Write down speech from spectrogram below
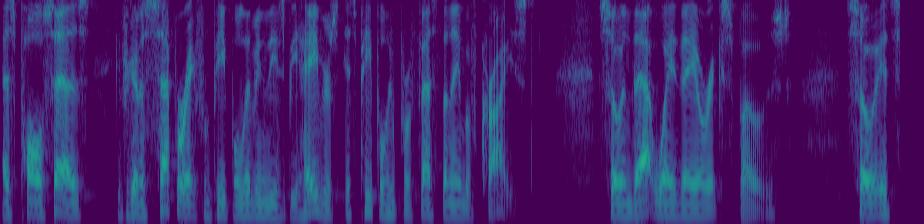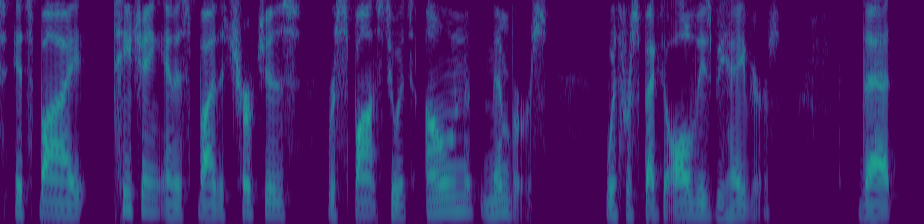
As Paul says, if you're going to separate from people living these behaviors, it's people who profess the name of Christ. So in that way, they are exposed. So it's it's by teaching and it's by the church's response to its own members with respect to all of these behaviors that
